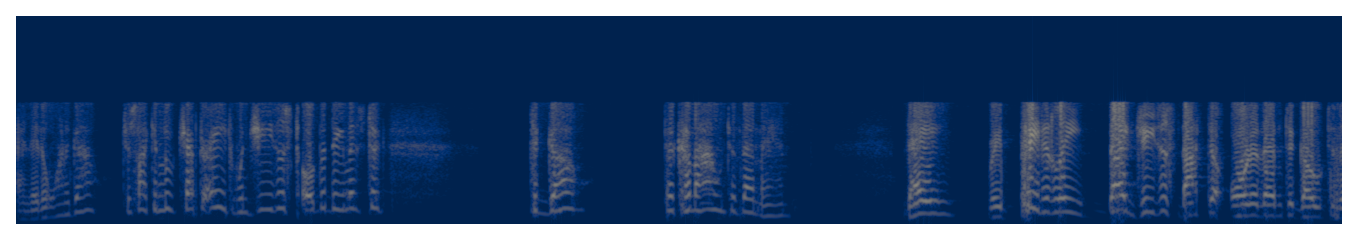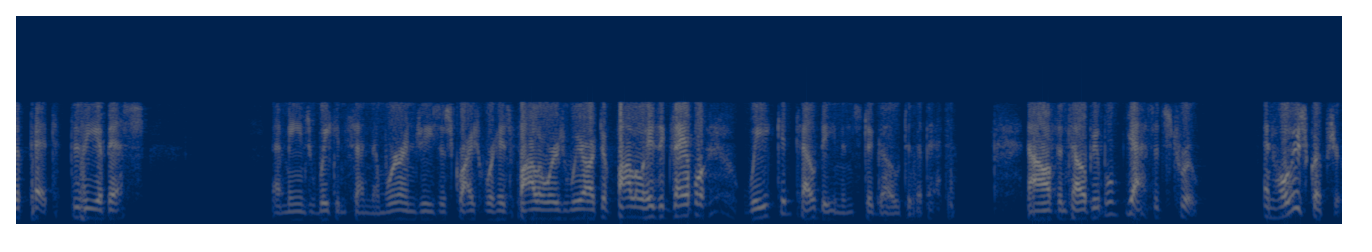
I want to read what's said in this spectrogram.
And they don't want to go. Just like in Luke chapter 8, when Jesus told the demons to, to go, to come out of that man. They repeatedly begged Jesus not to order them to go to the pit, to the abyss. That means we can send them. We're in Jesus Christ. We're his followers. We are to follow his example. We can tell demons to go to the pit. Now, I often tell people, yes, it's true. in Holy Scripture.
